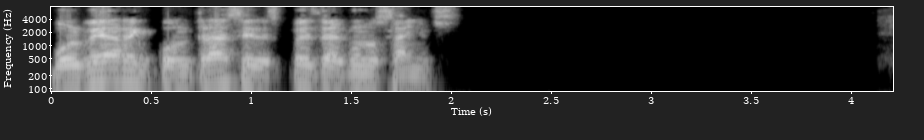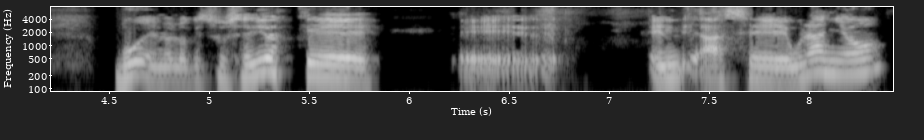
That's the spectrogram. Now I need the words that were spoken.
volver a reencontrarse después de algunos años? Bueno, lo que sucedió es que eh, en, hace un año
